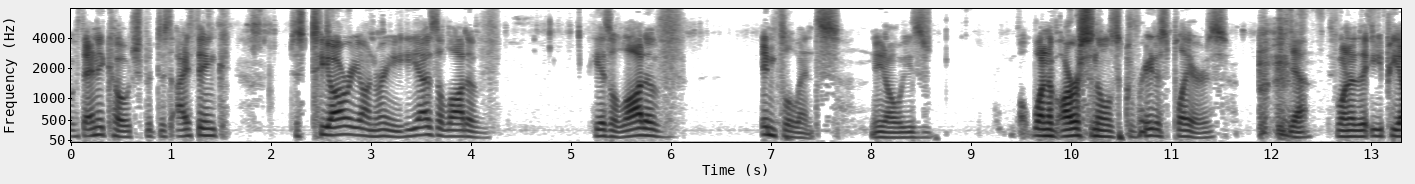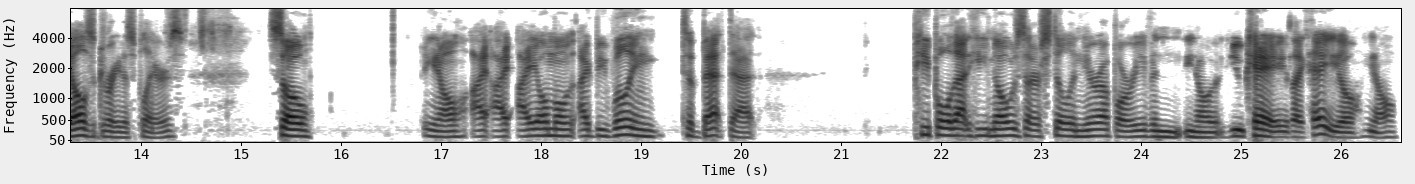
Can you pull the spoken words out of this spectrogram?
with any coach, but just I think just Thierry Henry, he has a lot of he has a lot of influence. You know, he's one of Arsenal's greatest players. Yeah. One of the EPL's greatest players. So, you know, I, I, I almost I'd be willing to bet that people that he knows that are still in Europe or even you know UK, like, hey, you you know,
